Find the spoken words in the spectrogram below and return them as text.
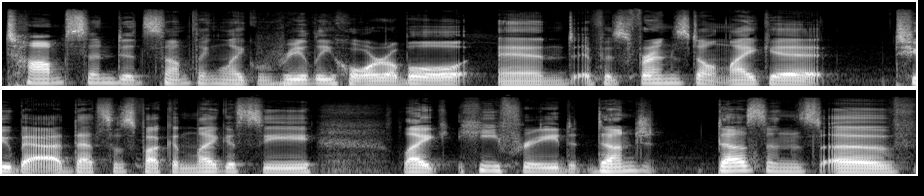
Thompson did something like really horrible, and if his friends don't like it, too bad. That's his fucking legacy. Like, he freed dun- dozens of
